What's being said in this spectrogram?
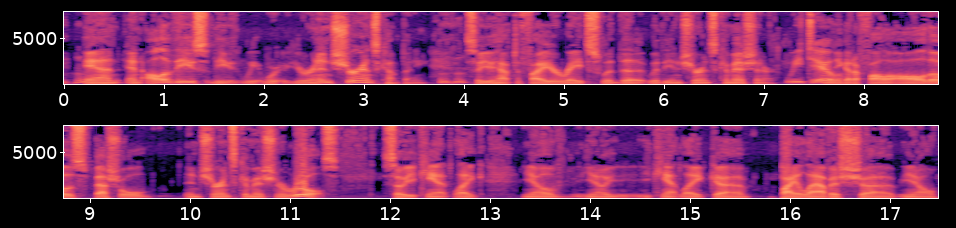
Mm-hmm. and and all of these these we, we're, you're an insurance company, Mm-hmm. so you have to file your rates with the with the insurance commissioner. We do. And you got to follow all those special insurance commissioner rules. So you can't like you know you know you, you can't like uh, buy lavish uh, you know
